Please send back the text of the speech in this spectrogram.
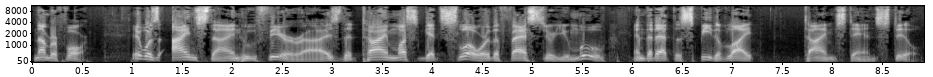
Number four. It was Einstein who theorized that time must get slower the faster you move, and that at the speed of light, time stands still.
